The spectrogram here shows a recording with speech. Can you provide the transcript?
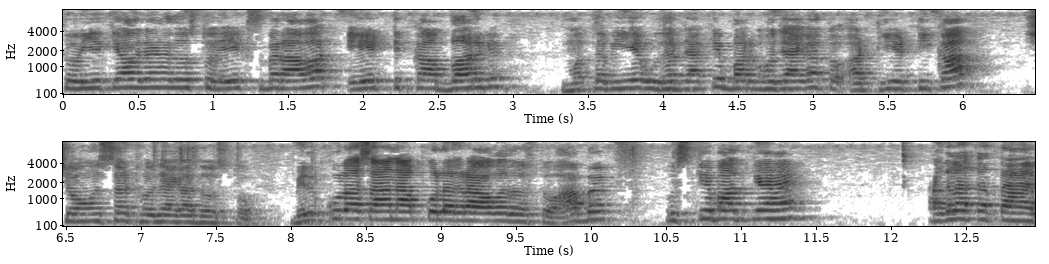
तो ये क्या हो जाएगा दोस्तों? एक्स बराबर एट का वर्ग मतलब ये उधर जाके वर्ग हो जाएगा तो अट्ठी का चौसठ हो जाएगा दोस्तों। बिल्कुल आसान आपको लग रहा होगा दोस्तों। अब उसके बाद क्या है? अगला कहता है,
